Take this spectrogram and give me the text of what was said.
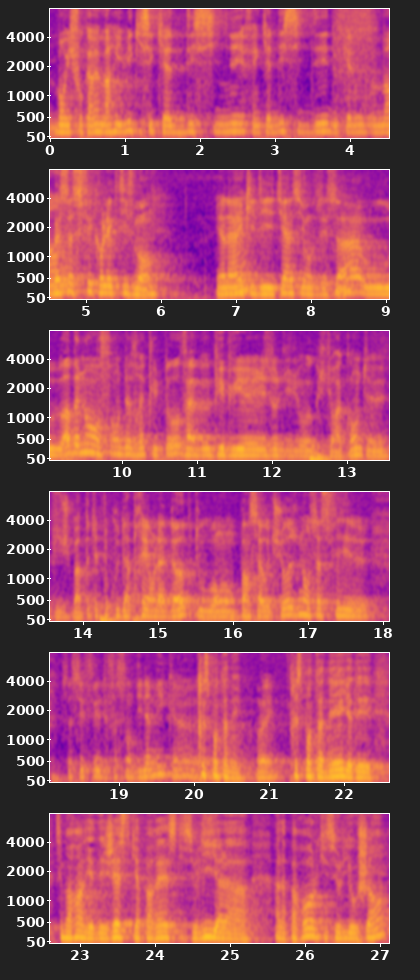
bon, il faut quand même arriver. Qui c'est qui a dessiné, enfin qui a décidé de quel mouvement Ben, ça se fait collectivement. Il y en a un qui dit tiens si on faisait ça ou ah ben non on, on devrait plutôt enfin euh, puis, puis les autres disent Oh, que tu racontes Euh, puis je sais pas peut-être le coup d'après on l'adopte ou on pense à autre chose non ça se fait euh, ça s'est fait de façon dynamique hein. Très spontané, ouais très spontané. Il y a des, c'est marrant, il y a des gestes qui apparaissent, qui se lient à la à la parole, qui se lient au chant.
